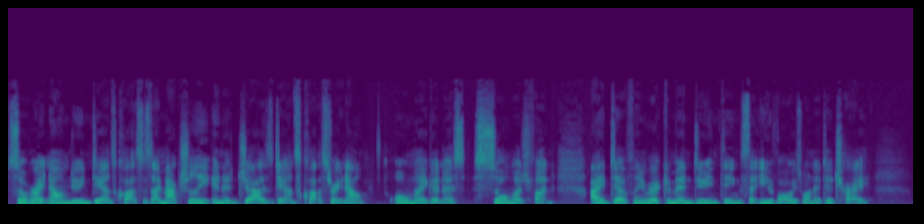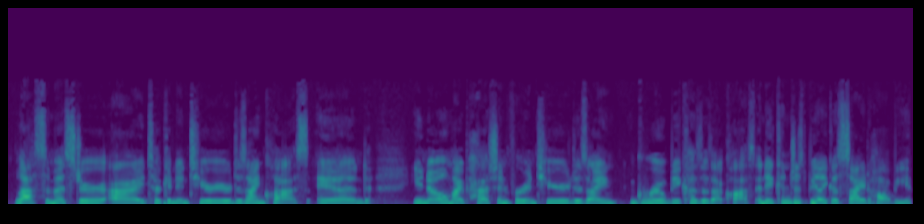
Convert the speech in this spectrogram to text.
So right now I'm doing dance classes. I'm actually in a jazz dance class right now. Oh my goodness, so much fun. I definitely recommend doing things that you've always wanted to try. Last semester, I took an interior design class, and you know, my passion for interior design grew because of that class. And it can just be like a side hobby.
